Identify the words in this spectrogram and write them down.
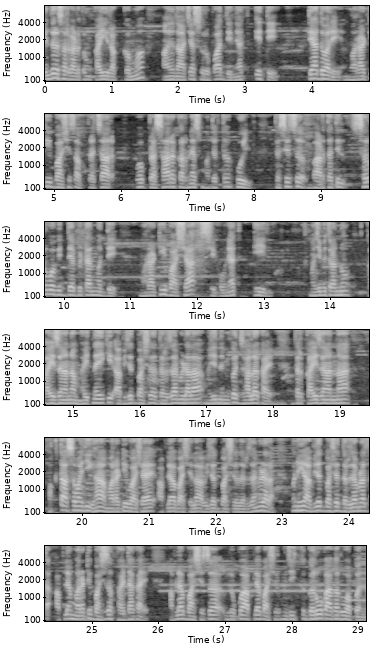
केंद्र सरकारकडून काही रक्कम अनुदानाच्या स्वरूपात देण्यात येते. त्याद्वारे मराठी भाषेचा प्रचार व प्रसार करण्यास मदत होईल. तसेच भारतातील सर्व विद्यापीठांमध्ये मराठी भाषा शिकवण्यात येईल. म्हणजे मित्रांनो काही जणांना माहीत नाही की अभिजात भाषेचा दर्जा मिळाला म्हणजे नेमकं झालं काय? तर काही जणांना फक्त असं माहिती की हां मराठी भाषा आहे आपल्या भाषेला अभिजात भाषेचा दर्जा मिळाला. पण ही अभिजात भाषेचा दर्जा मिळाला तर आपल्या मराठी भाषेचा फायदा काय? आपल्या भाषेचा लोक आपल्या भाषेवर म्हणजे इतकं गर्व का करू आपण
